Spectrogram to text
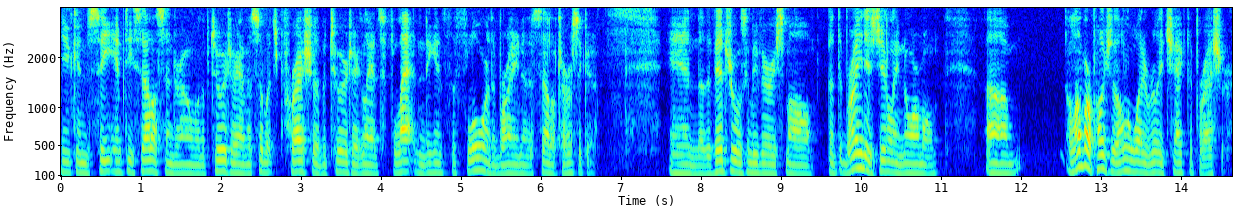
you can see empty-sella syndrome with the pituitary gland. There's so much pressure, the pituitary gland's flattened against the floor of the brain and the sella turcica and uh, the ventricles can be very small, but the brain is generally normal. Um, a lumbar puncture is the only way to really check the pressure.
